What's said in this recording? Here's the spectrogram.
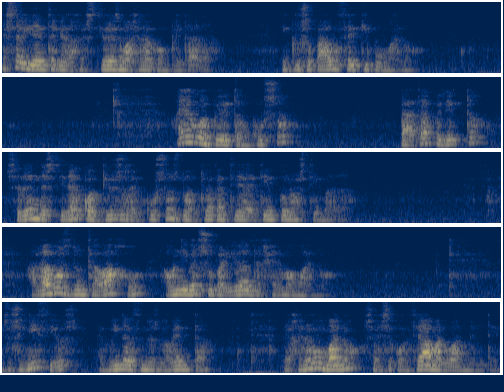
Es evidente que la gestión es demasiado complicada, incluso para un equipo humano. ¿Hay algún proyecto en curso? Para tal proyecto se deben destinar cuantiosos recursos durante una cantidad de tiempo no estimada. Hablamos de un trabajo a un nivel superior al del genoma humano. En sus inicios, en 1990, el genoma humano se secuenciaba manualmente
